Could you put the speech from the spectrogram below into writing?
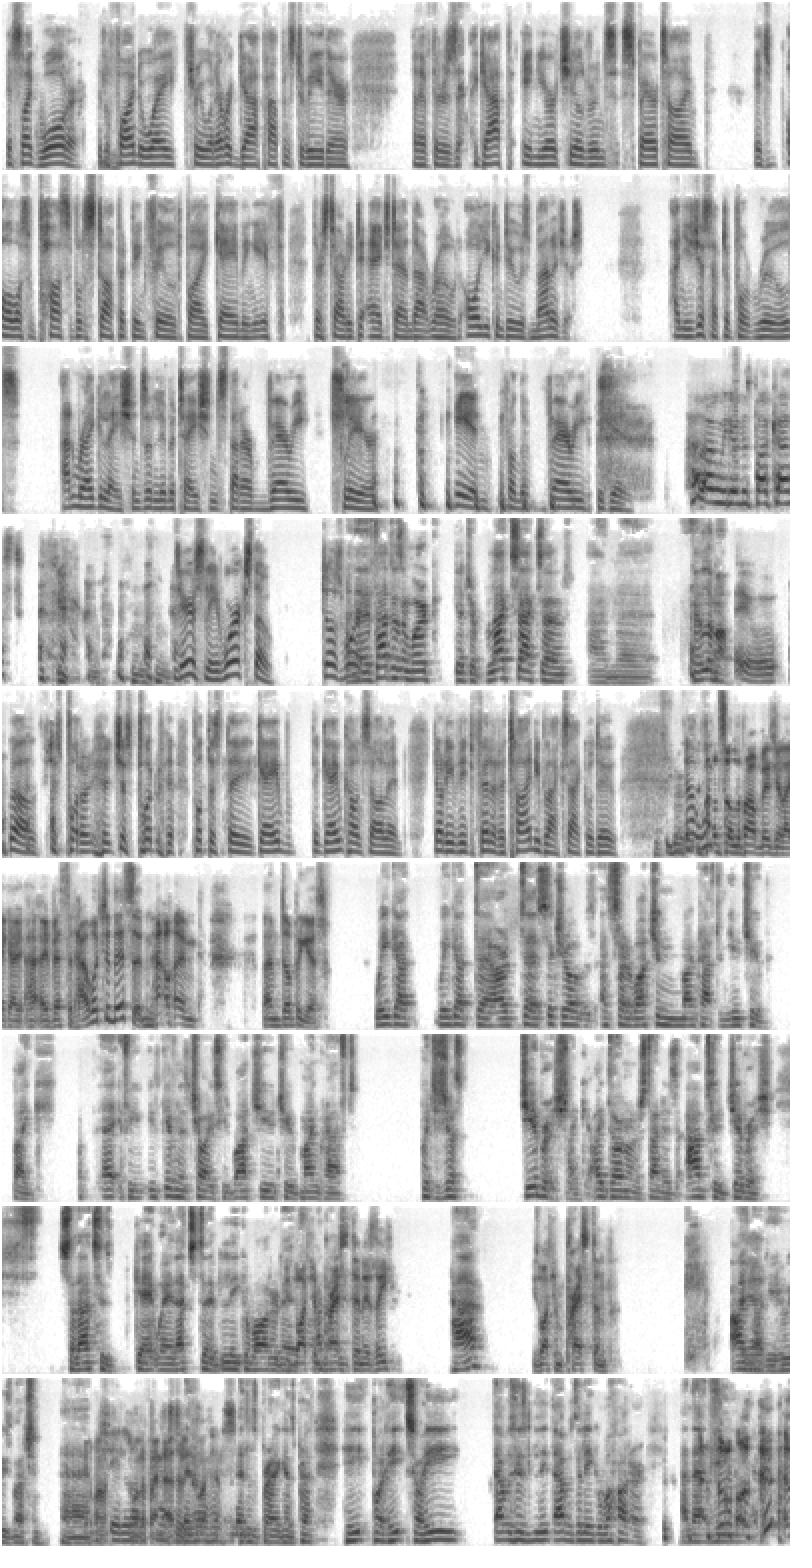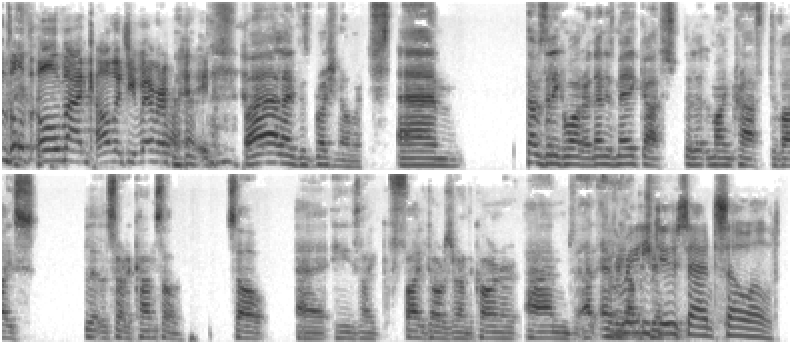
It's like water. It'll hmm. find a way through whatever gap happens to be there and if there's a gap in your children's spare time, it's almost impossible to stop it being filled by gaming if they're starting to edge down that road. All you can do is manage it. And you just have to put rules and regulations and limitations that are very clear in from the very beginning. How long are we doing this podcast? Seriously, it works though. It does work. And if that doesn't work, get your black sacks out and uh, Fill them up. well, just put it, just put put this, the game the game console in. Don't even need to fill it. A tiny black sack will do. No, we, console. The problem is you're like I, I invested how much in this, and now I'm I'm dumping it. We got we got uh, our uh, six year old I started watching Minecraft on YouTube. Like uh, if he, he's given his choice, he'd watch YouTube Minecraft, which is just gibberish. Like I don't understand it. It's absolute gibberish. So that's his gateway. That's the leak of water. He's watching Preston, is he? Huh? He's watching Preston. I have no idea who he's watching. Um, Middlesbrough against Preston. He, but he, so he, that was his. That was the League of Water, and then that's, he, the most, that's the most old man comment you've ever made. well, I was brushing over. Um, that was the League of Water, and then his mate got the little Minecraft device, little sort of console. So uh, he's like five doors around the corner, and at every you really do sound so old.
